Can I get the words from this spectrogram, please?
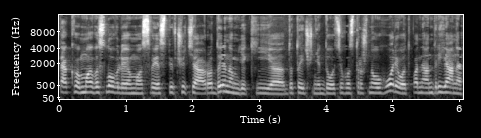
Так, ми висловлюємо своє співчуття родинам, які е, дотичні до цього страшного горя. От, пане Андріяне,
